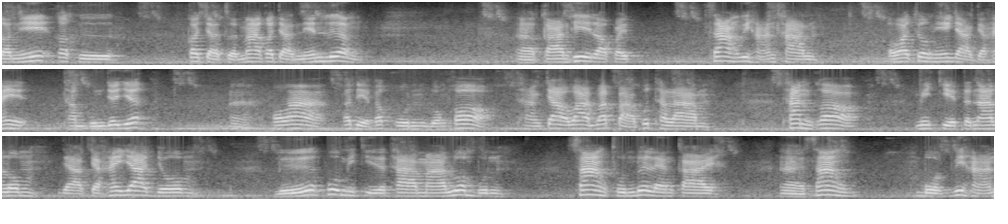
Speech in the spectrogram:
ตอนนี้ก็คือก็จะส่วนมากก็จะเน้นเรื่องอาการที่เราไปสร้างวิหารทาน ราะว่าช่วงนี้อยากจะให้ทำบุญเยอะๆอ่าเพราะว่าพระเดชพระคุณหลวงพ่อทางเจ้าวาดวัดป่าพุทธราม ท่านก็มีเจตนารมอยากจะให้ญาติโยม หรือผู้มีจิตศรัทธามาร่วมบุญ สร้างทุนด้วยแรงกายสร้างโบสถ์วิหาร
